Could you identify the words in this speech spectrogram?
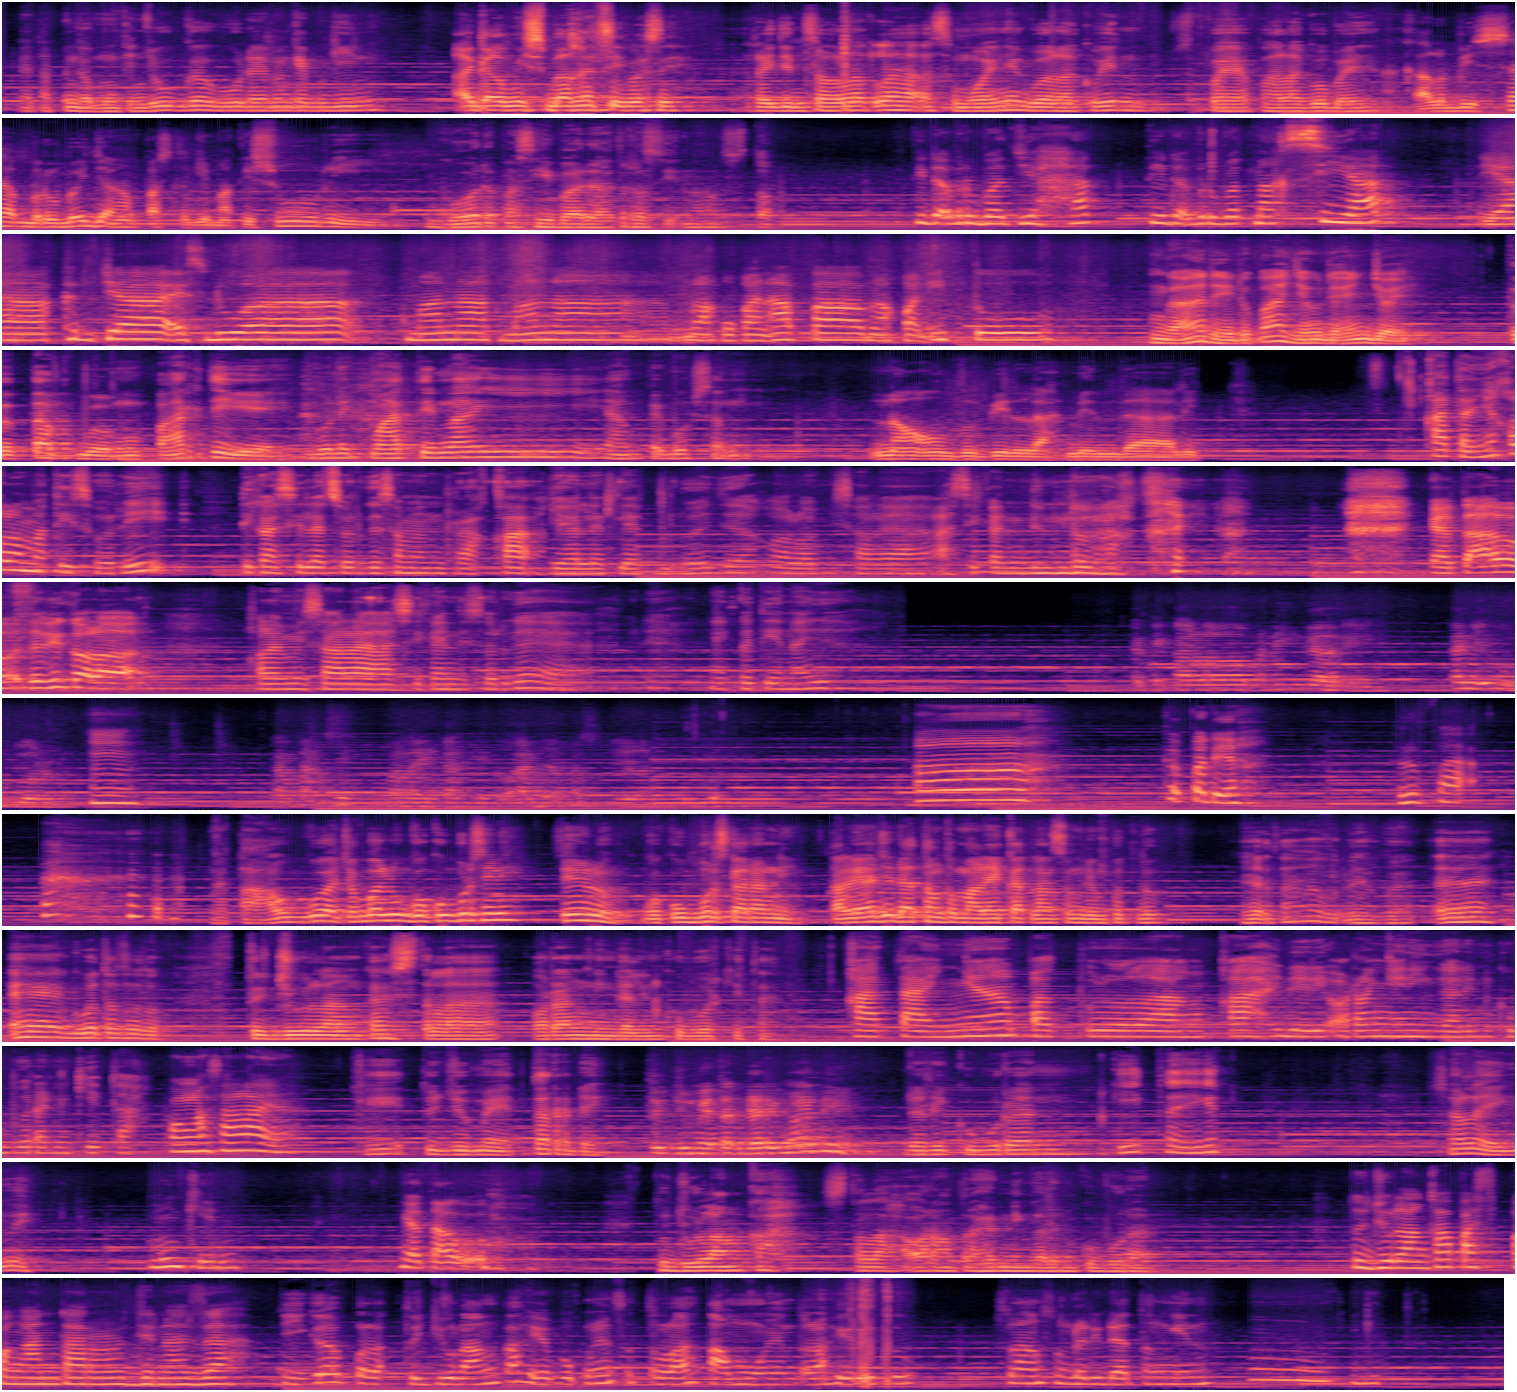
Ya tapi nggak mungkin juga gue udah emang kayak begini. Agamis banget sih pasti. Rajin sholat lah, semuanya gue lakuin supaya pahala gue banyak. Kalau bisa berubah jangan pas lagi mati suri. Gue udah pasti ibadah terus sih, non-stop. Tidak berbuat jahat, tidak berbuat maksiat. Ya kerja, S2, ke mana, ke mana, melakukan apa, melakukan itu. Nggak ada, hidup aja udah enjoy. Tetap gue mau party ya. Gue nikmatin lagi sampai bosan. Naudzubillah min dalik. Katanya kalau mati suri dikasih lihat surga sama neraka. Ya lihat-lihat dulu aja kalau misalnya asikan di neraka ya. Gak tahu, tapi kalau kalau misalnya asikan di surga ya ngikutin aja. Tapi kalau meninggal nih, kan dikubur. Hmm. Kapan sih malaikat itu ada pas di dalam kubur? Ah, kapan ya? Lupa. Nggak tahu gue. Coba lu gue kubur sini. Sini lu. Gue kubur sekarang nih. Kali aja datang tuh malaikat langsung jemput lu. Gak tahu deh gue. Eh, eh gue tau, tau, tau. Tujuh langkah setelah orang ninggalin kubur kita. Katanya 40 langkah dari orang yang ninggalin kuburan kita. Kalau nggak salah ya? Oke, 7 meter deh. 7 meter dari mana? Dari kuburan kita ya kan? Salah ya gue? Mungkin. Nggak tahu. Tujuh langkah setelah orang terakhir ninggalin kuburan. Tujuh langkah pas pengantar jenazah. Tiga apa tujuh langkah ya pokoknya setelah tamu yang terakhir itu langsung dari datengin. Hmm, gitu.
